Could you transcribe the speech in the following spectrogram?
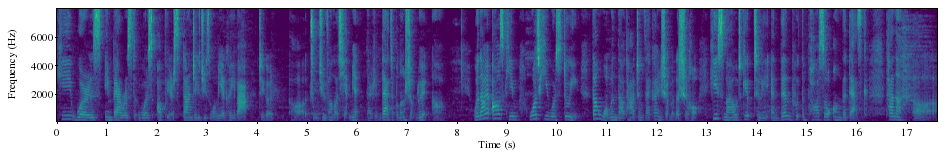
he was embarrassed was obvious。当然，这个句子我们也可以把这个呃主句放到前面，但是 that 不能省略啊。When I asked him what he was doing，当我问到他正在干什么的时候，he smiled guiltily and then put the parcel on the desk。他呢，呃，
